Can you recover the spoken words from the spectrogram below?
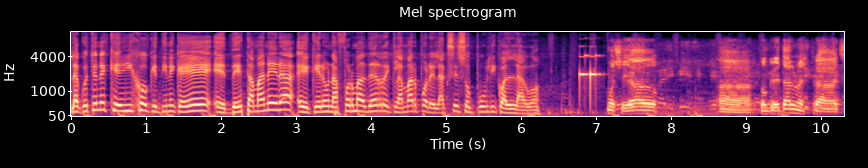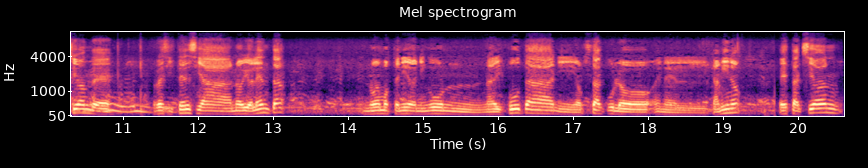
la cuestión es que dijo que tiene que, eh, de esta manera, eh, que era una forma de reclamar por el acceso público al lago. Hemos llegado a concretar nuestra acción de resistencia no violenta. No hemos tenido ninguna disputa ni obstáculo en el camino. Esta acción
